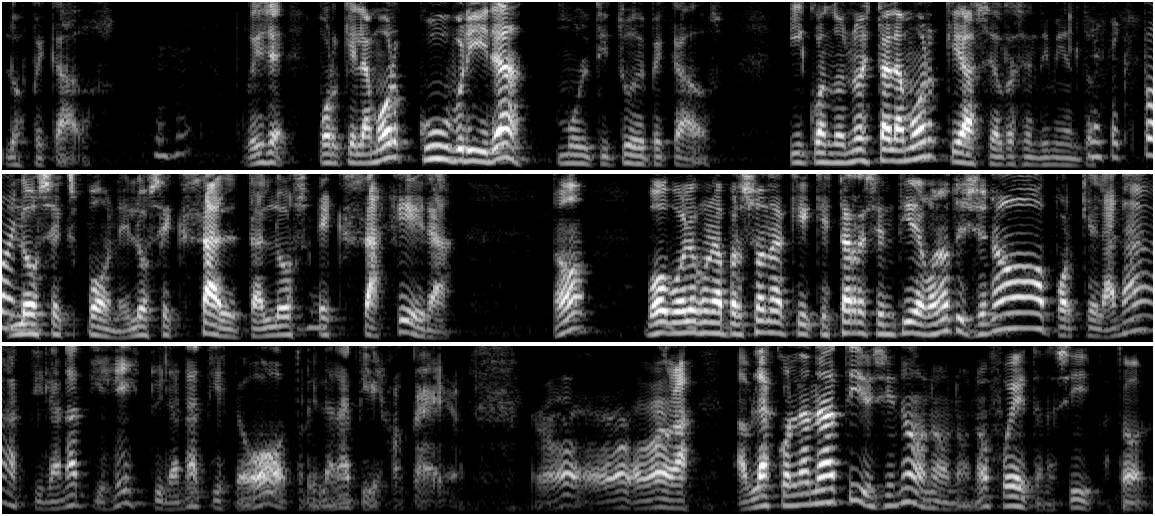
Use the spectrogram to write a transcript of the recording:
los pecados. Porque dice, porque el amor cubrirá multitud de pecados. Y cuando no está el amor, ¿qué hace el resentimiento? Los expone. Los expone, los exalta, los exagera. ¿No? Vos volvés con una persona que, está resentida con otro y dice, no, porque la Nati, la Nati es esto, y la Nati es lo otro, y la Nati es aquello. Hablas con la Nati y decís, no, no, no, no fue tan así, pastor.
